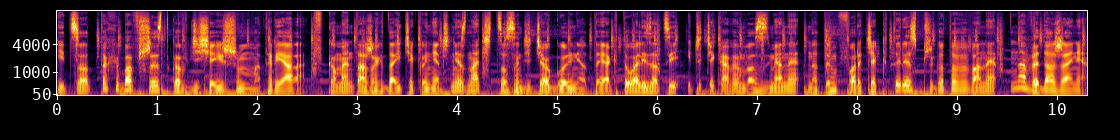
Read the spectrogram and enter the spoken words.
I co, to chyba wszystko w dzisiejszym materiale. W komentarzach dajcie koniecznie znać, co sądzicie ogólnie o tej aktualizacji i czy ciekawym Was zmiany na tym forcie, który jest przygotowywany na wydarzenie.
